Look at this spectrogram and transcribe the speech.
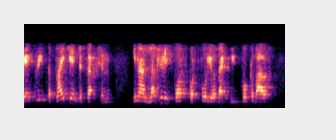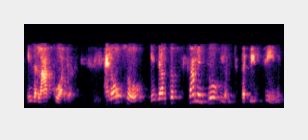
temporary supply chain disruption in our luxury Scotch portfolio that we spoke about in the last quarter. And also in terms of some improvement that we've seen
